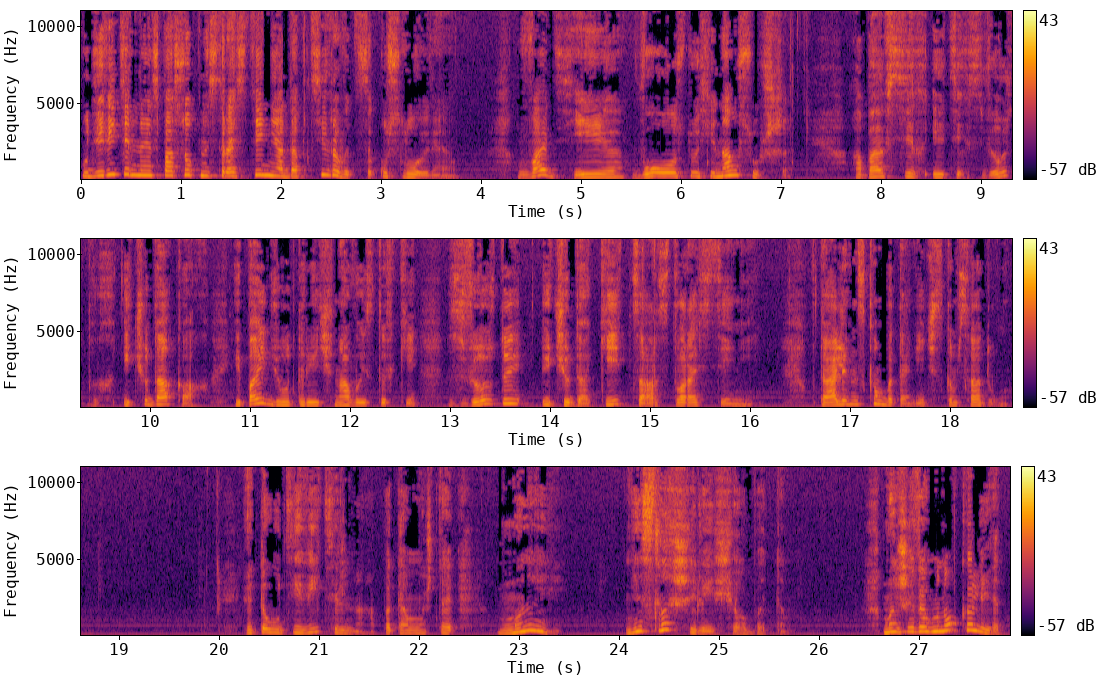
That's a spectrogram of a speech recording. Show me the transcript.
Удивительная способность растения адаптироваться к условиям в воде, воздухе, на суше. Обо всех этих звездах и чудаках и пойдет речь на выставке «Звезды и чудаки царства растений» в Таллинском ботаническом саду. Это удивительно, потому что мы не слышали еще об этом. Мы живем много лет –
